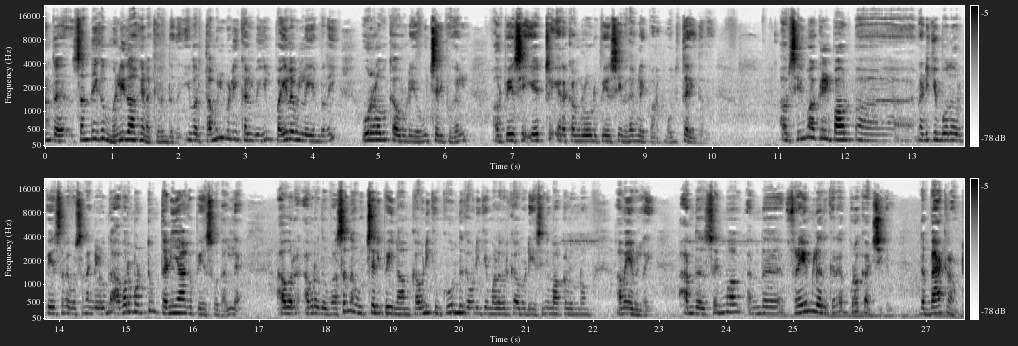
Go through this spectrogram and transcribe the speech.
அந்த சந்தேகம் மெலிதாக எனக்கு இருந்தது. இவர் தமிழ் வழி கல்வியில் பயிலவில்லை என்பதை ஓரளவுக்கு அவருடைய உச்சரிப்புகள் அவர் பேசிய ஏற்ற இறக்கங்களோடு பேசிய விதங்களை பார்க்கும்போது தெரிந்தது. அவர் சினிமாக்களில் பார் நடிக்கும்போது அவர் பேசுகிற வசனங்கள் வந்து அவர் மட்டும் தனியாக பேசுவதல்ல. அவர் அவரது வசன உச்சரிப்பை நாம் கவனிக்கும் கூர்ந்து கவனிக்கும் அளவிற்கு அவருடைய சினிமாக்கள் ஒன்றும் அமையவில்லை. அந்த சினிமா அந்த ஃப்ரேமில் இருக்கிற புறக்காட்சிகள் த பேக்ரவுண்ட்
